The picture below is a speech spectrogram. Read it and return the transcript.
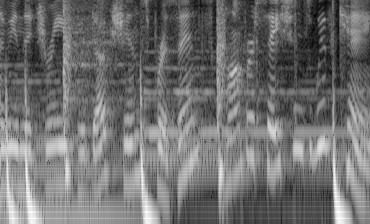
Living the Dream Productions presents Conversations with Kane.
